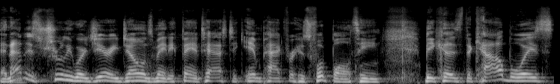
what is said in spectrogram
And that is truly where jerry jones made a fantastic impact for his football team because the cowboys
